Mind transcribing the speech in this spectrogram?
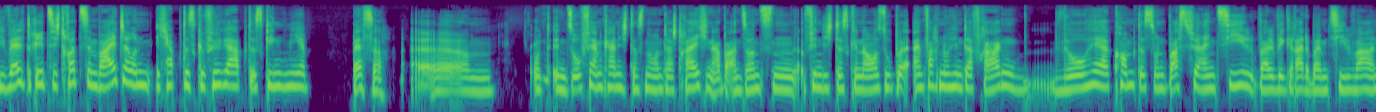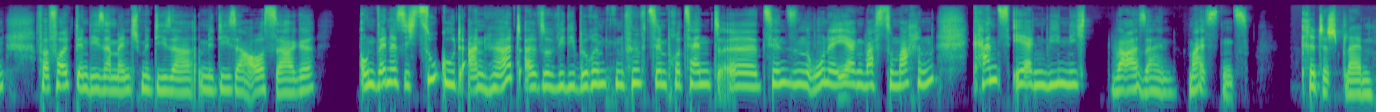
die Welt dreht sich trotzdem weiter und ich habe das Gefühl gehabt, es ging mir besser. Ähm, und insofern kann ich das nur unterstreichen. Aber ansonsten finde ich das genau super. Einfach nur hinterfragen, woher kommt es und was für ein Ziel, weil wir gerade beim Ziel waren, verfolgt denn dieser Mensch mit dieser, mit dieser Aussage? Und wenn es sich zu gut anhört, also wie die berühmten 15 Prozent äh, Zinsen ohne irgendwas zu machen, kann es irgendwie nicht wahr sein, meistens. Kritisch bleiben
